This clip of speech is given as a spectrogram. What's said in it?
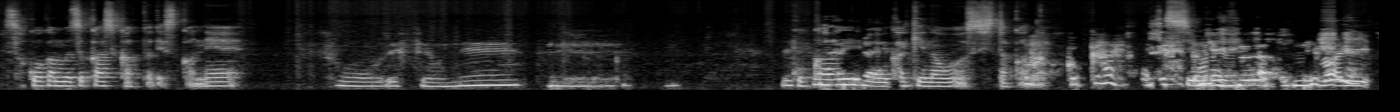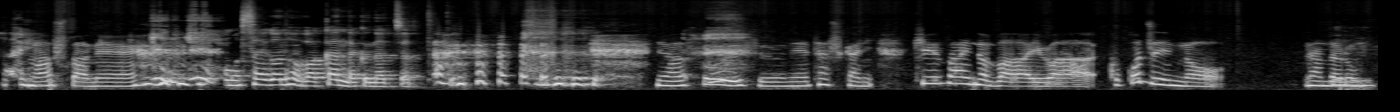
そこが難しかったですかね。そうですよね。うん、実5回ぐらい書き直したかな。5回締め粘りましたね。もう最後の方分かんなくなっちゃった。いや、そうですよね。確かに。9倍の場合は、個々人の、なんだろう、うん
